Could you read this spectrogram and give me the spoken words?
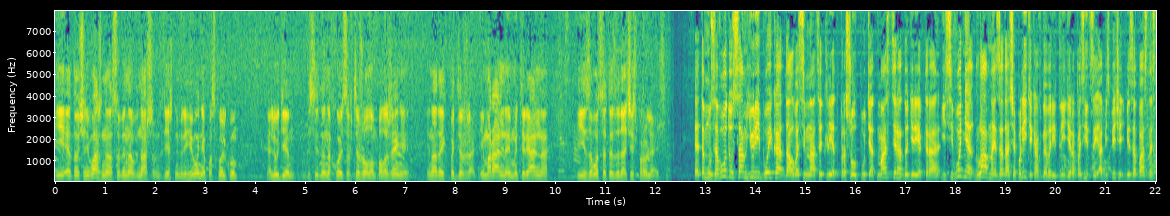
И это очень важно, особенно в нашем здешнем регионе, поскольку люди действительно находятся в тяжелом положении, и надо их поддержать и морально, и материально, и завод с этой задачей справляется. Этому заводу сам Юрий Бойко дал 18 лет, прошел путь от мастера до директора. И сегодня главная задача политиков, говорит лидер оппозиции, обеспечить безопасность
